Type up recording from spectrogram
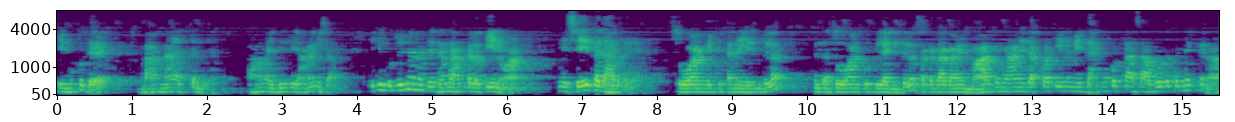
ඒ මොකද භාවනා ඇත්ත නිසා. භාවනා ඉදිරියට යන නිසා. ඉතින් බුදුජානකේ සඳහන් කරලා තියෙනවා මේ ශේක ධර්මය. සෝවාන් වෙච්ච තැන ඉඳලා නැත්නම් සෝවාන් කුද්ධිලා ඉඳලා සකදාගාමී මාර්ග ඥානය දක්වා තියෙන මේ ධර්ම කොටස අවබෝධ කරගන්න එකනා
